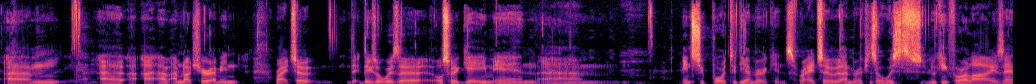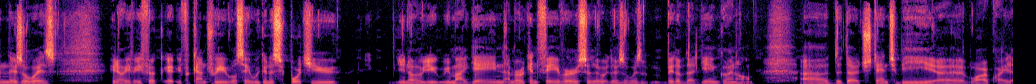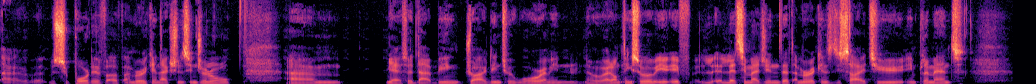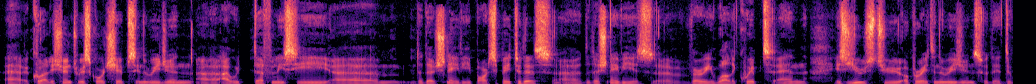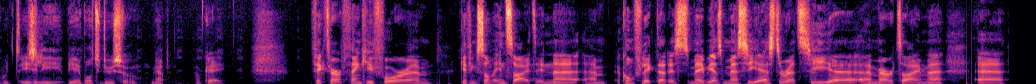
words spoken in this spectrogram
um, uh, I, I'm not sure. I mean, right. So th- there's always a also a game in um, in support to the Americans, right? So Americans are always looking for allies, and there's always, you know, if if a, if a country will say we're going to support you. You know, you, you might gain American favor, so there, there's always a bit of that game going on. Uh, the Dutch tend to be uh, well, quite uh, supportive of American actions in general. Um, yeah, so that being dragged into a war, I mean, no, I don't think so. If let's imagine that Americans decide to implement a coalition to escort ships in the region, uh, I would definitely see um, the Dutch Navy participate to this. Uh, the Dutch Navy is uh, very well equipped and is used to operate in the region, so that they would easily be able to do so. Yeah. Okay. Victor, thank you for um, giving some insight in uh, um, a conflict that is maybe as messy as the Red Sea uh, uh, maritime uh, uh,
